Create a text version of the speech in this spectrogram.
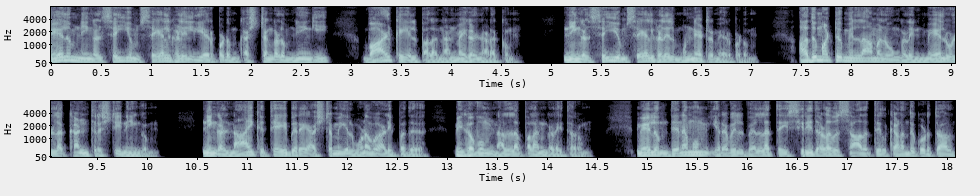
மேலும் நீங்கள் செய்யும் செயல்களில் ஏற்படும் கஷ்டங்களும் நீங்கி வாழ்க்கையில் பல நன்மைகள் நடக்கும். நீங்கள் செய்யும் செயல்களில் முன்னேற்றம் ஏற்படும். அது மட்டுமில்லாமல் உங்களின் மேலுள்ள கண் திருஷ்டி நீங்கும். நீங்கள் நாய்க்கு தேய்பிரை அஷ்டமியில் உணவு அளிப்பது மிகவும் நல்ல பலன்களை தரும். மேலும் தினமும் இரவில் வெள்ளத்தை சிறிதளவு சாதத்தில் கலந்து கொடுத்தால்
